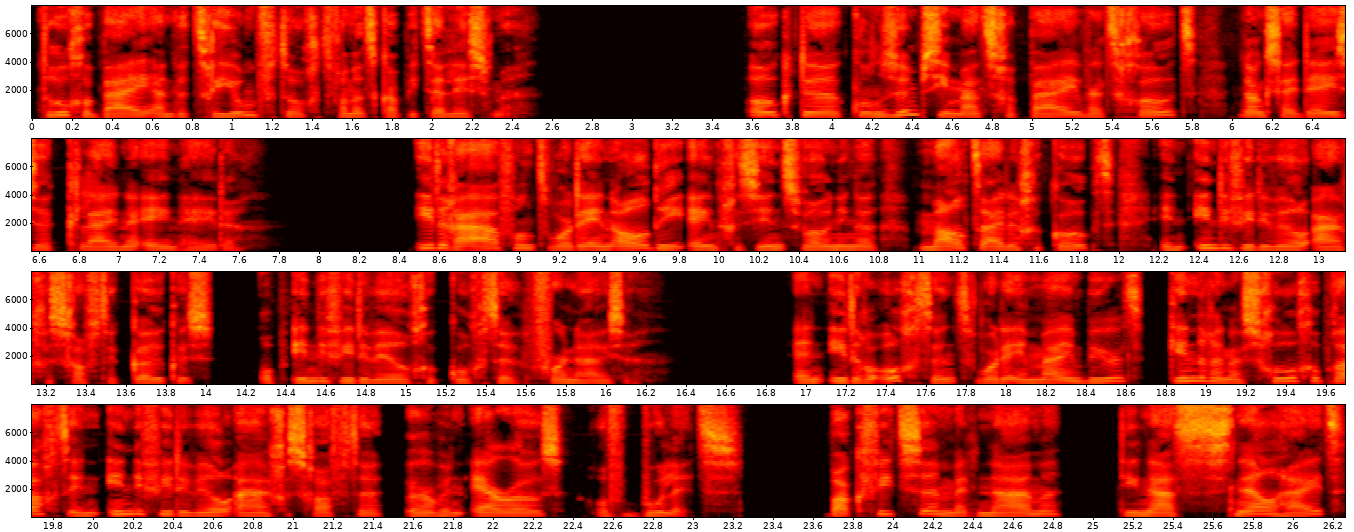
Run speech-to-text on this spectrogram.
droegen bij aan de triomftocht van het kapitalisme. Ook de consumptiemaatschappij werd groot dankzij deze kleine eenheden. Iedere avond worden in al die eengezinswoningen maaltijden gekookt in individueel aangeschafte keukens op individueel gekochte fornuizen. En iedere ochtend worden in mijn buurt kinderen naar school gebracht in individueel aangeschafte Urban Arrows of Bullets. Bakfietsen met namen die naast snelheid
